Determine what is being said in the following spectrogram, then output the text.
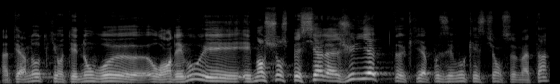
internautes qui ont été nombreux euh, au rendez-vous. Et, mention spéciale à Juliette qui a posé vos questions ce matin.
